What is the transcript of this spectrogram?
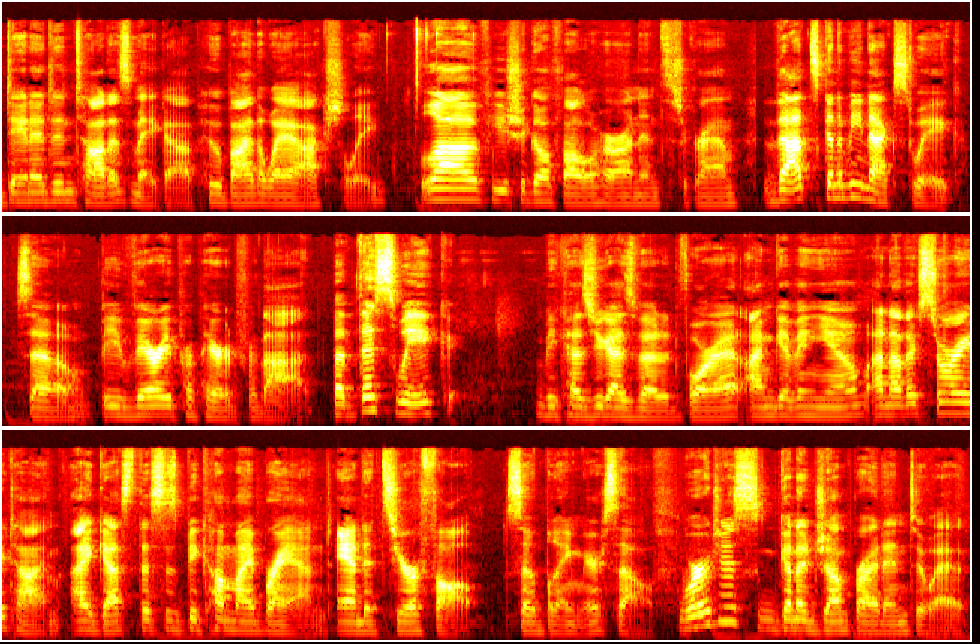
Dana Dentata's makeup, who by the way I actually love. You should go follow her on Instagram. That's gonna be next week, so be very prepared for that. But this week, because you guys voted for it, I'm giving you another story time. I guess this has become my brand, and it's your fault, so blame yourself. We're just gonna jump right into it.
